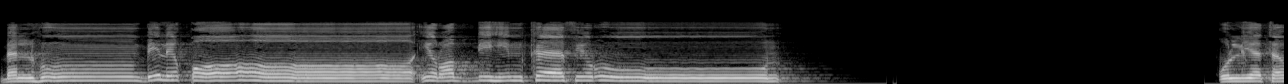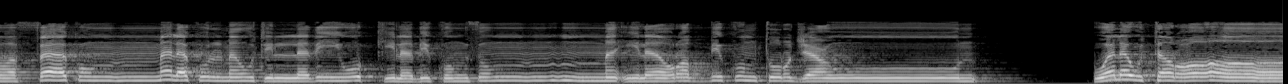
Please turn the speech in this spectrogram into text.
بل هم بلقاء ربهم كافرون قل يتوفاكم ملك الموت الذي وكل بكم ثم إلى ربكم ترجعون ولو ترى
